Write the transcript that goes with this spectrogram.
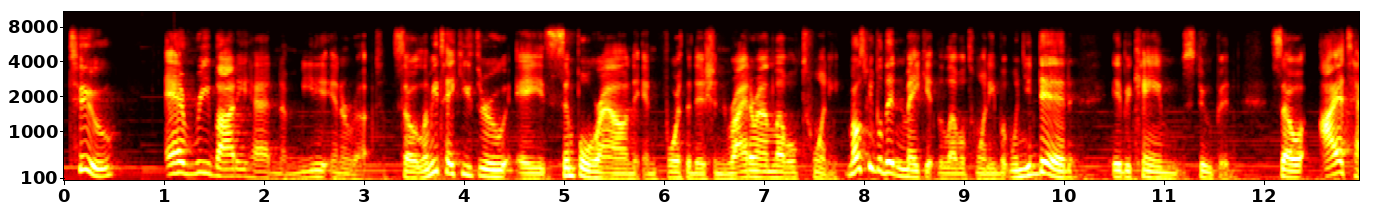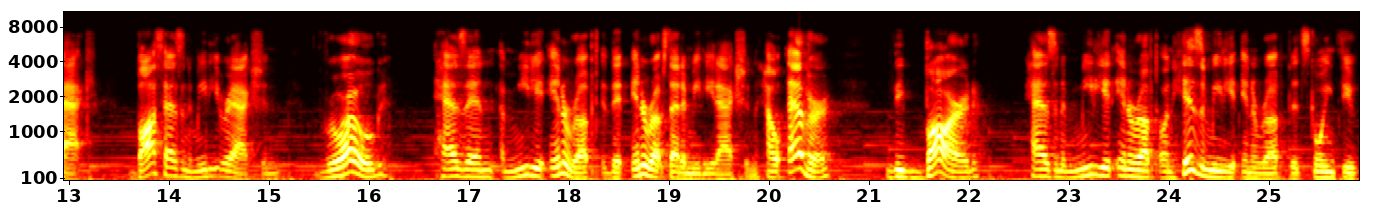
Two, everybody had an immediate interrupt. So let me take you through a simple round in fourth edition, right around level 20. Most people didn't make it to level 20, but when you did, it became stupid. So I attack, boss has an immediate reaction, rogue has an immediate interrupt that interrupts that immediate action. However, the bard has an immediate interrupt on his immediate interrupt that's going to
